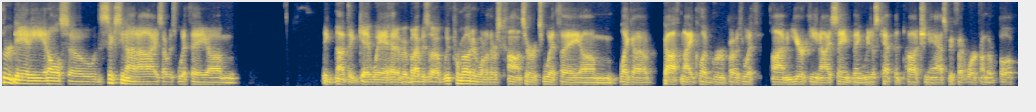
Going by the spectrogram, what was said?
through Dani and also the 69 Eyes. I was with a um, like, not to get way ahead of it, but I was uh, we promoted one of those concerts with a um like a goth nightclub group I was with at the time, and Jyrki and I same thing. We just kept in touch, and he asked me if I'd work on their book.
